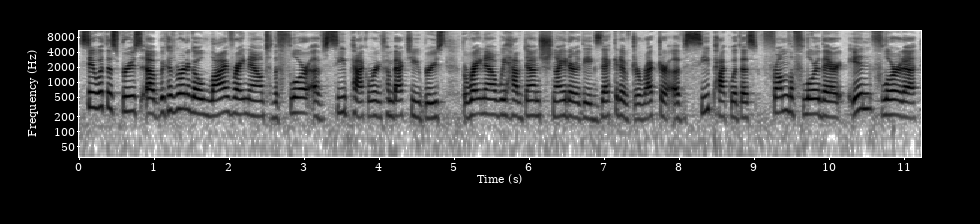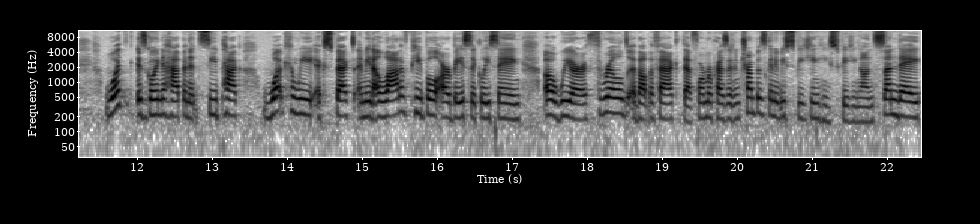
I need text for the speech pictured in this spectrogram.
Stay with us, Bruce, uh, because we're going to go live right now to the floor of CPAC. We're going to come back to you, Bruce. But right now we have Dan Schneider, the executive director of CPAC, with us from the floor there in Florida. What is going to happen at CPAC? What can we expect? I mean, a lot of people are basically saying, oh, we are thrilled about the fact that former President Trump is going to be speaking. He's speaking on Sunday.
